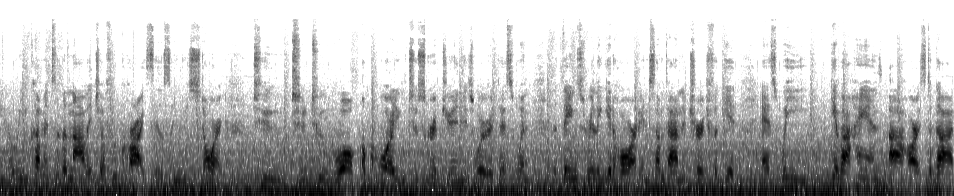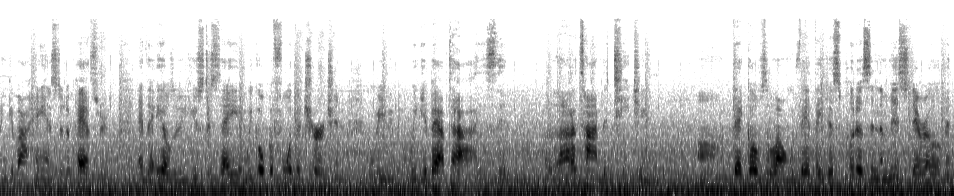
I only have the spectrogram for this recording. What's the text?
You know, when you come into the knowledge of who Christ is and you start to to to walk according to scripture and his word that's when the things really get hard. And sometimes the church forget as we give our hands our hearts to god and give our hands to the pastor and the elders used to say and we go before the church and we we get baptized. And a lot of time the teaching uh, that goes along with that, they just put us in the midst thereof and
